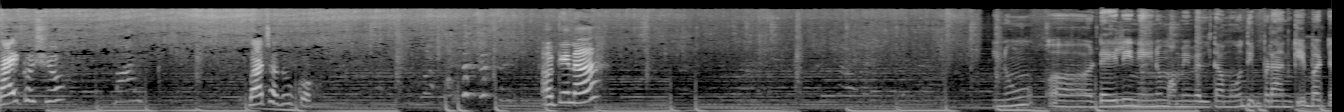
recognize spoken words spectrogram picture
బాయ్ కుషు బాగా చదువుకో. ఓకేనా డైలీ నేను మమ్మీ వెళ్తాము దింపడానికి బట్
